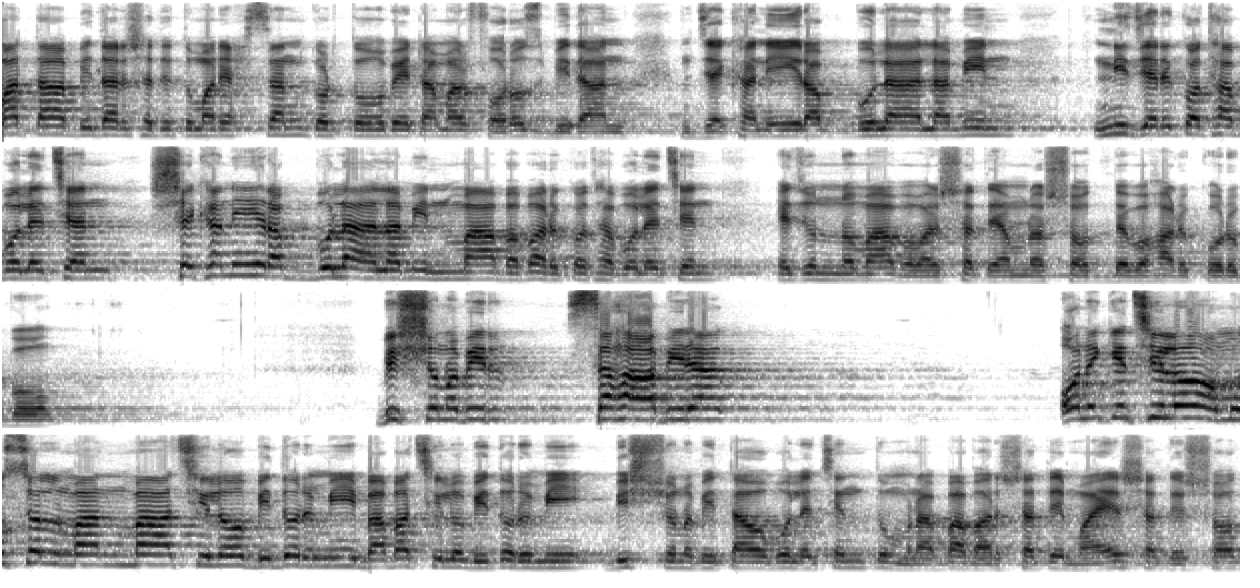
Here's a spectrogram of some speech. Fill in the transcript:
মাতা পিতার সাথে তোমার ইহসান করতে হবে, এটা আমার ফরজ বিধান। যেখানেই রাব্বুল আলামিন নিজের কথা বলেছেন, সেখানেই রাব্বুল আলামিন মা বাবার কথা বলেছেন, এজন্য মা বাবার সাথে আমরা সদ্ব্যবহার ব্যবহার করব। বিশ্বনবীর সাহাবিরা অনেকে ছিল মুসলমান, মা ছিল বিধর্মী বাবা ছিল বিধর্মী বিশ্বনবী তাও বলেছেন, তোমরা বাবার সাথে, মায়ের সাথে সৎ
